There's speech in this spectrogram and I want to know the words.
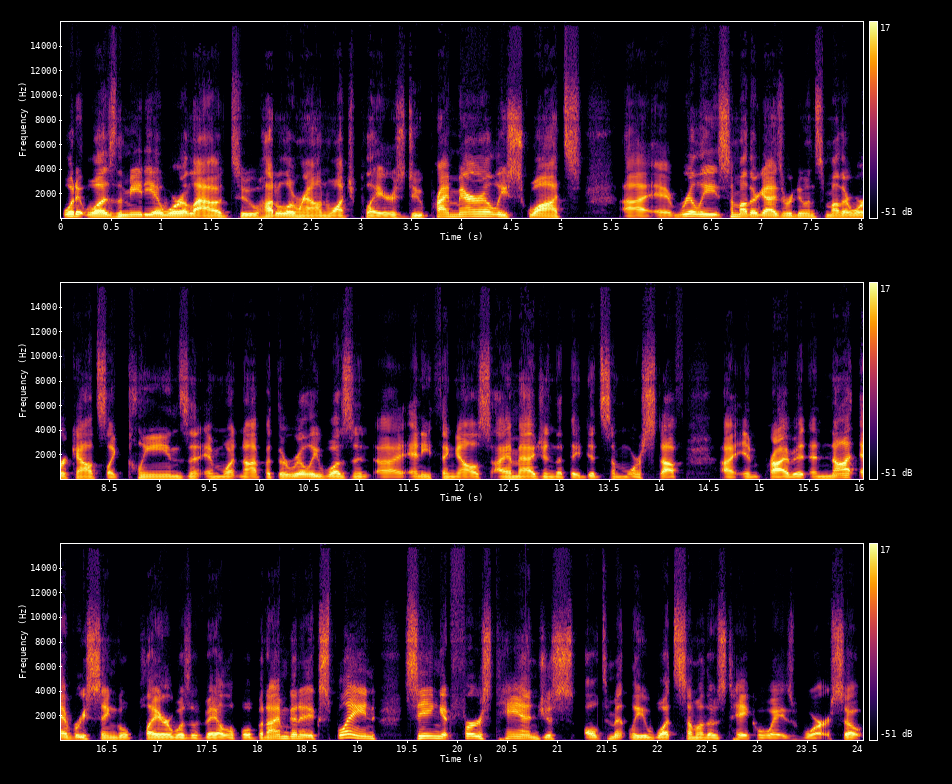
what it was, the media were allowed to huddle around, watch players do primarily squats. Uh, it really, some other guys were doing some other workouts like cleans and, and whatnot, but there really wasn't uh, anything else. I imagine that they did some more stuff uh, in private, and not every single player was available. But I'm going to explain, seeing it firsthand, just ultimately what some of those takeaways were. So,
